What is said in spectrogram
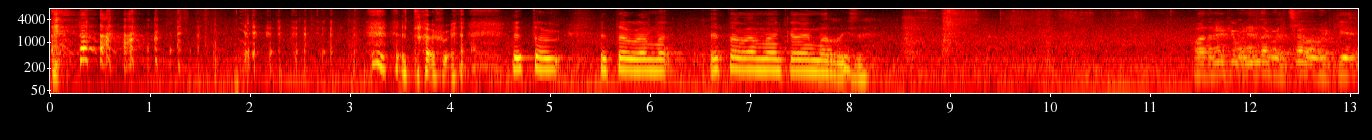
esta wea, esta, esta wea más... Esta weá me dan cada vez más risa. Voy a tener que ponerla acolchado porque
